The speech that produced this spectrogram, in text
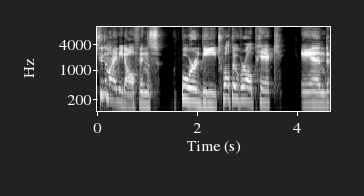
to the miami dolphins for the 12th overall pick and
